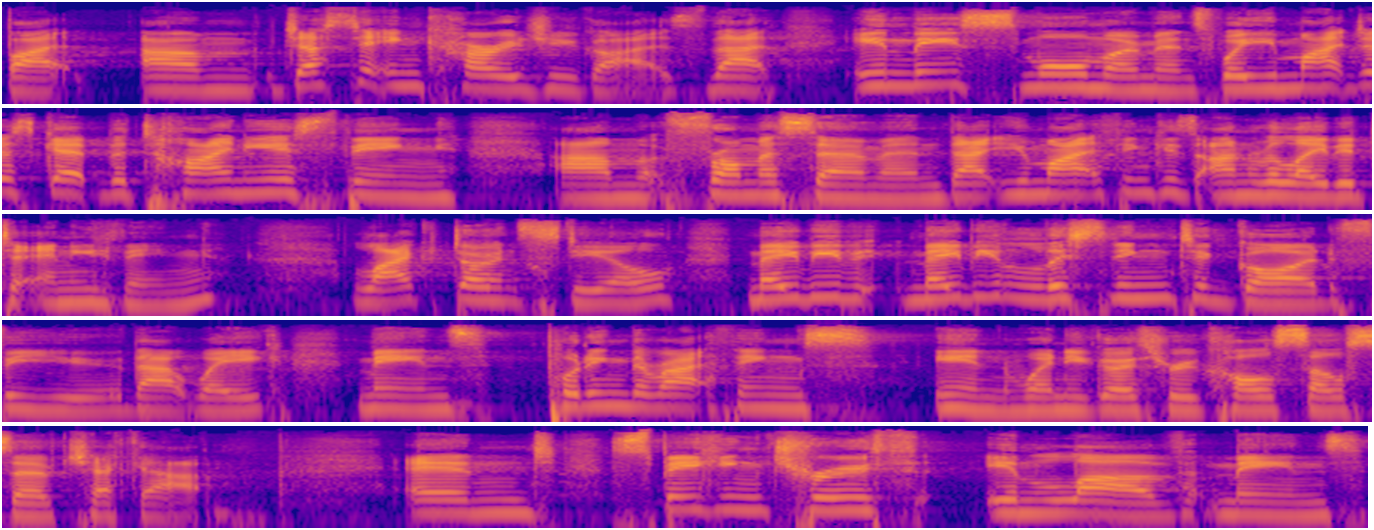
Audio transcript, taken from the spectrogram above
But um, just to encourage you guys that in these small moments where you might just get the tiniest thing um, from a sermon that you might think is unrelated to anything, like don't steal, maybe, maybe listening to God for you that week means putting the right things in when you go through Coles self serve checkout. And speaking truth in love means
